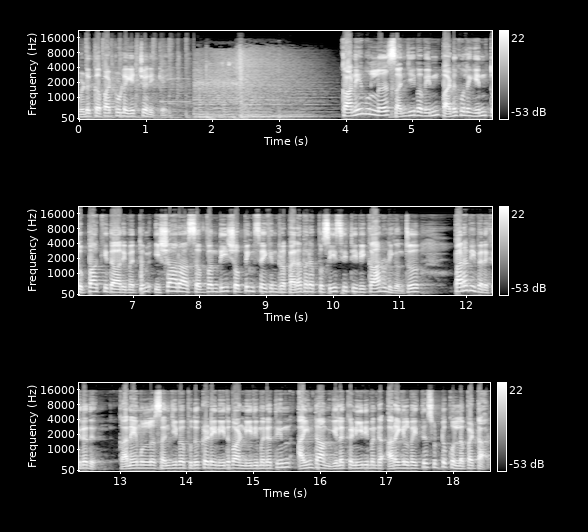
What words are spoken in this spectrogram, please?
விடுக்கப்பட்டுள்ள எச்சரிக்கை. கனேமுல்ல சஞ்சீவவின் படுகொலையின் துப்பாக்கிதாரி மற்றும் இஷாரா செவ்வந்தி ஷொப்பிங் செய்கின்ற பரபரப்பு சிசிடிவி காணொளியொன்று பரவி வருகிறது. கனேமுல்ல சஞ்சீவ புதுக்கடை நீதிவான் நீதிமன்றத்தின் ஐந்தாம் இலக்க நீதிமன்ற அறையில் வைத்து சுட்டுக் கொல்லப்பட்டார்.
